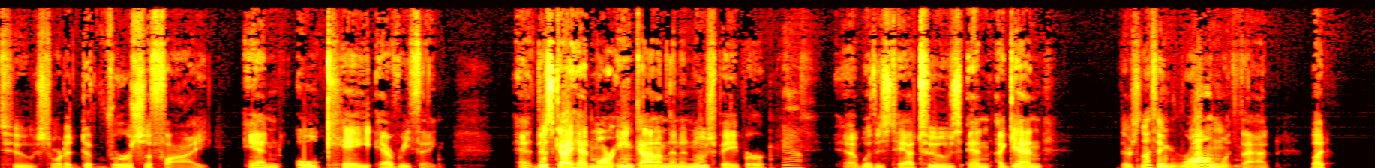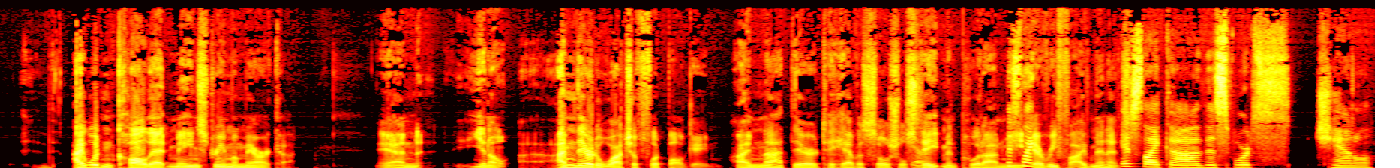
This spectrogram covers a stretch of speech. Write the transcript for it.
to sort of diversify and okay everything. And this guy had more ink on him than a newspaper Yeah. Uh, with his tattoos. And again, there's nothing wrong with that, but I wouldn't call that mainstream America. And, you know, I'm there to watch a football game. I'm not there to have a social Yeah. statement put on me like- every five minutes. It's like uh, the sports channel.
